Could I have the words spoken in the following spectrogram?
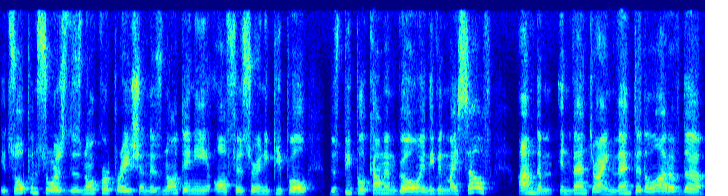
it's open source. There's no corporation. There's not any office or any people. There's people come and go. And even myself, I'm the inventor. I invented a lot of the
